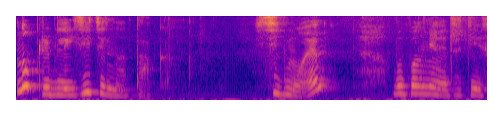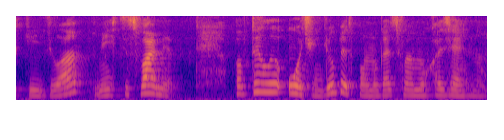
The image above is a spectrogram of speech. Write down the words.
Ну, приблизительно так. Седьмое. Выполняет житейские дела вместе с вами. Бобтейлы очень любят помогать своему хозяину.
